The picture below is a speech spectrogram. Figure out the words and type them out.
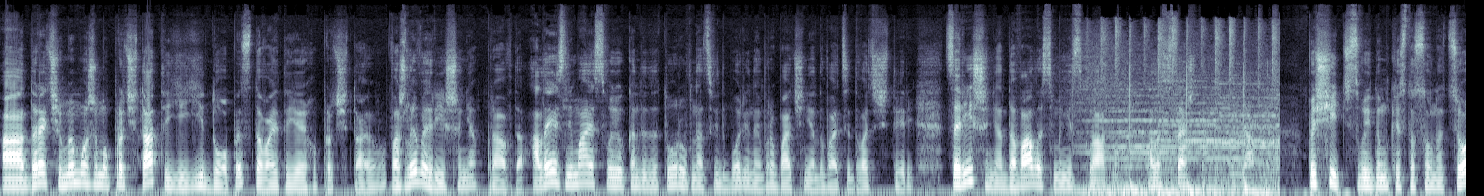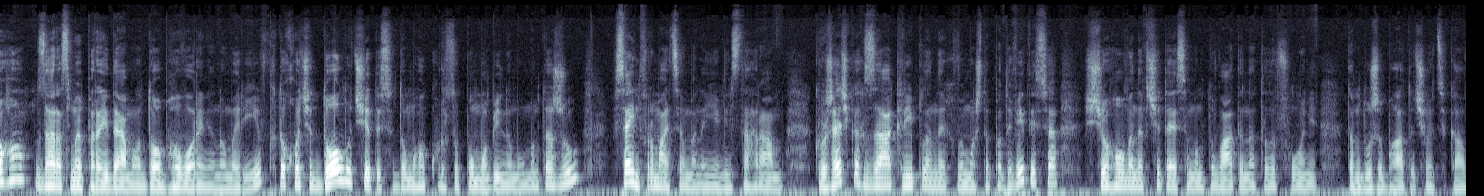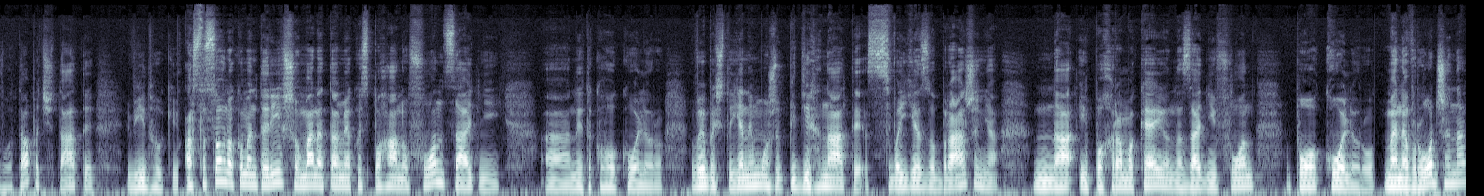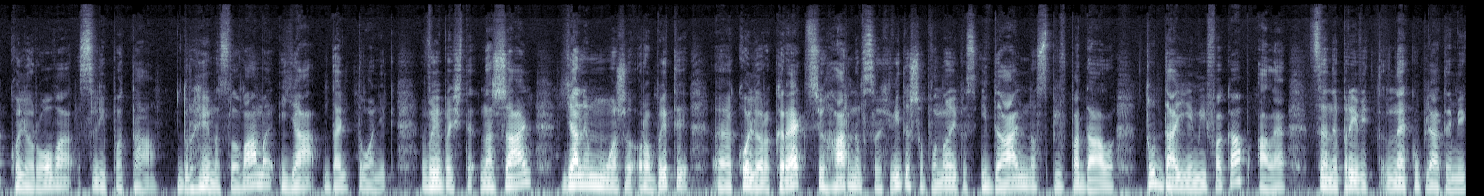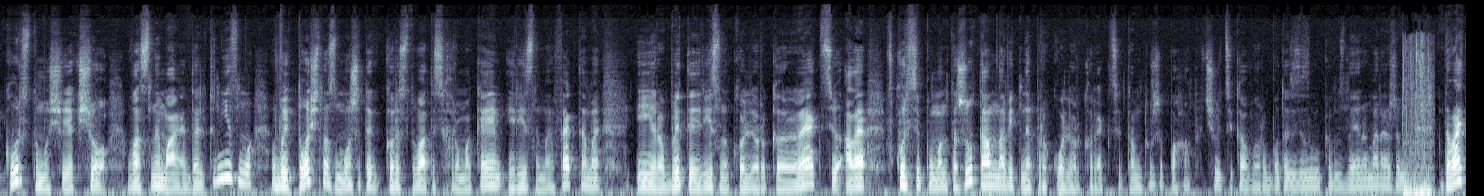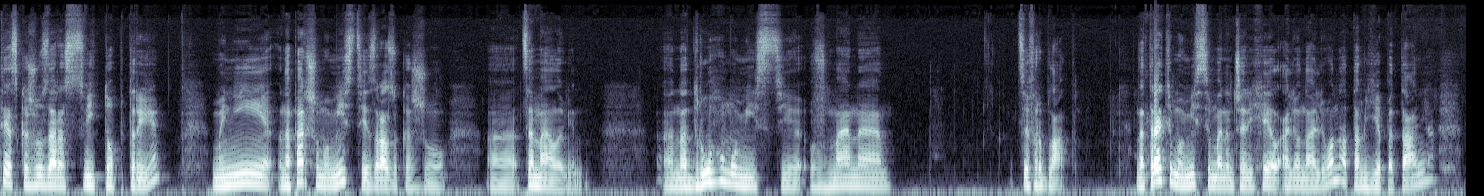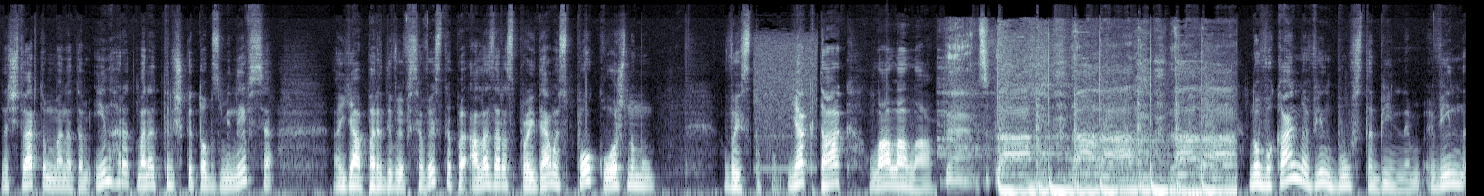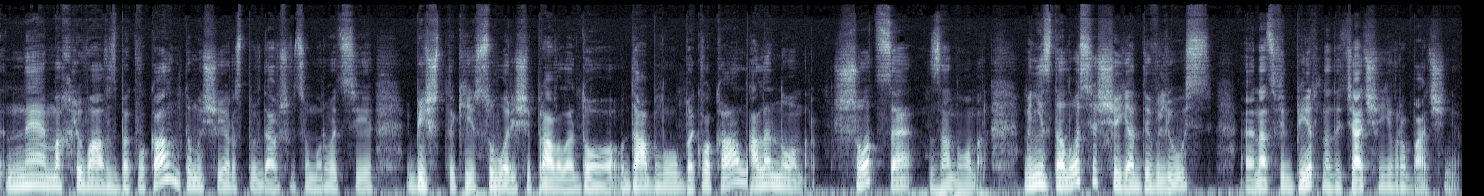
А до речі, ми можемо прочитати її допис. Давайте я його прочитаю. Важливе рішення, правда. Але я знімаю свою кандидатуру в нацвідборі на Євробачення 2024. Це рішення давалось мені складно, але все ж таки дякую. Пишіть свої думки стосовно цього. Зараз ми перейдемо до обговорення номерів. Хто хоче долучитися до мого курсу по мобільному монтажу, вся інформація в мене є в інстаграм кружечках закріплених. Ви можете подивитися, з чого ви навчитеся монтувати на телефоні. Там дуже багато чого цікавого, та почитати відгуки. А стосовно коментарів, що в мене там якось погано фон задній. Не такого кольору. Вибачте, я не можу підігнати своє зображення на і по хромакею на задній фон по кольору. У мене вроджена кольорова сліпота. Другими словами, я дальтонік. Вибачте, на жаль, я не можу робити е, кольорокорекцію гарним в своїх відео, щоб воно якось ідеально співпадало. Тут да, є мій факап, але це не привід не купляти мій курс, тому що якщо у вас немає дальтонізму, ви точно зможете користуватися хромакеєм і різними ефектами і робити різну кольорокорекцію. Але в курсі по монтажу там навіть не про кольор корекцію. Там дуже багато чого цікавого. Робота зі звуком, з нейромережами. Давайте я скажу зараз свій топ-3. Мені на першому місці зразу кажу, е, це Меловін. Е, На другому місці в мене циферблат. На третьому місці в мене Джері Хейл Альона Альона, там є питання. На четвертому в мене там Інгрид. В мене трішки топ змінився. Е, Я передивився виступи, але зараз пройдемось по кожному виступу. Як так, ла-ла-ла. Ну, вокально він був стабільним. Він не махлював з бек-вокалом, тому що я розповідав, що в цьому році більш такі суворіші правила до даблу бек-вокалу. Але номер. Що це за номер? Мені здалося, що я дивлюсь на нацвідбір на дитяче Євробачення.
